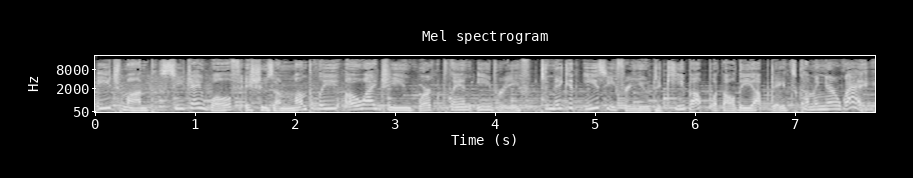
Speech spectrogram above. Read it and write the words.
Each month, CJ Wolf issues a monthly OIG work plan e-brief to make it easy for you to keep up with all the updates coming your way.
